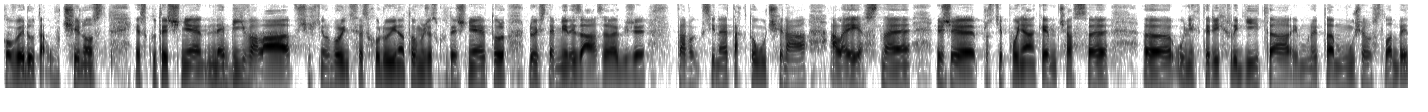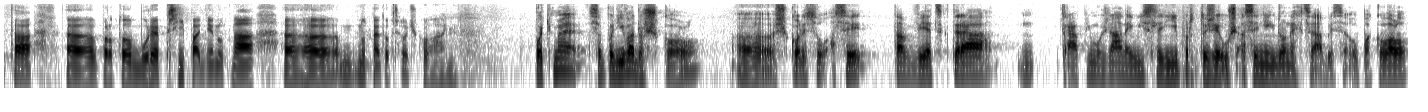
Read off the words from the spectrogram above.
covidu, ta účinnost je skutečně nebývalá. Všichni všichni odborníci se shodují na tom, že skutečně je to do jisté míry zázrak, že ta vakcína je takto účinná, ale je jasné, že prostě po nějakém čase uh, u některých lidí ta imunita může oslabit a uh, proto bude případně nutná, uh, nutné to přeočkování. Pojďme se podívat do škol. Školy jsou asi ta věc, která trápí možná nejvíc lidí, protože už asi nikdo nechce, aby se opakovalo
